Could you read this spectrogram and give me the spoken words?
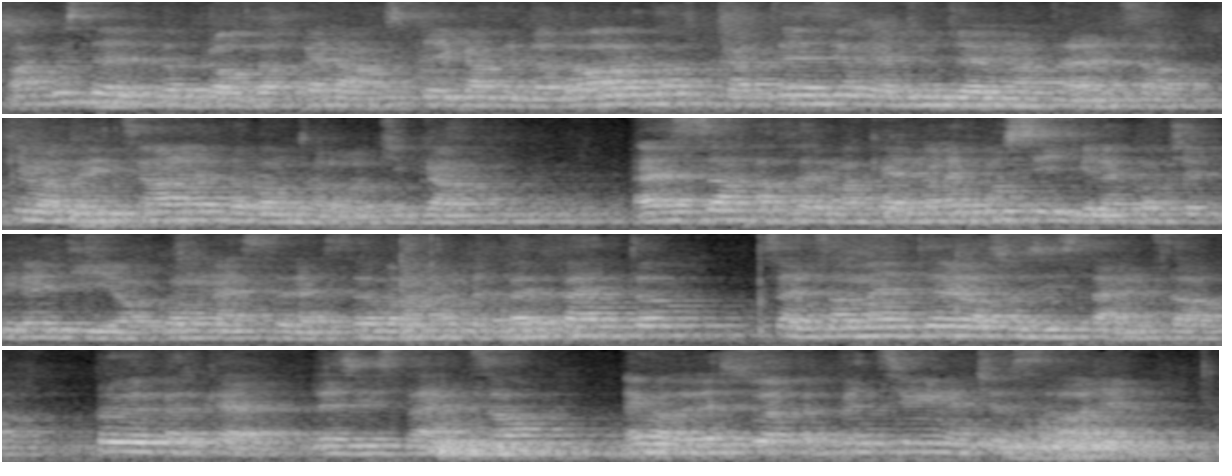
A queste due prove appena spiegate da Edoardo, Cartesio ne aggiunge una terza, che è una tradizionale prova ontologica. Essa afferma che non è possibile concepire Dio come un essere sovranamente perfetto senza ammettere la sua esistenza, proprio perché l'esistenza è una delle sue perfezioni necessarie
